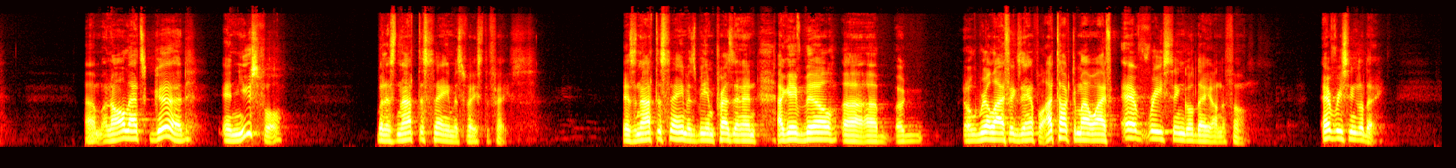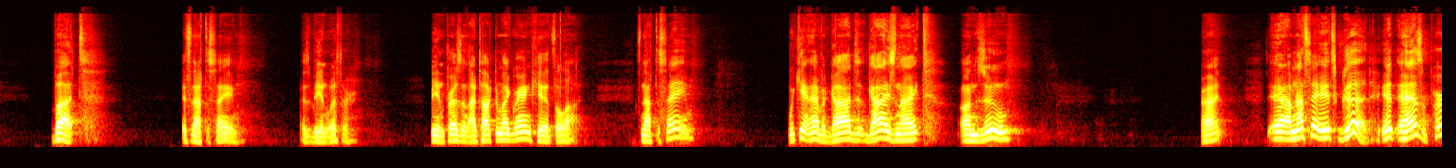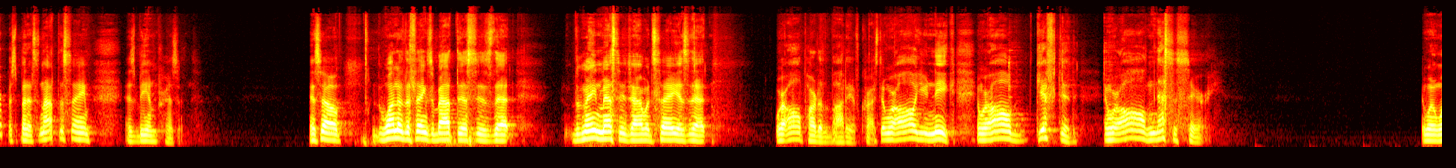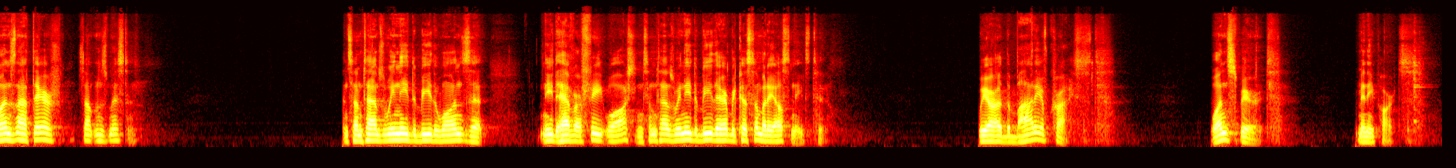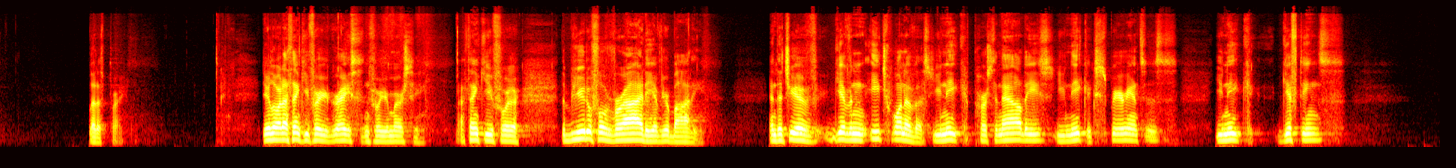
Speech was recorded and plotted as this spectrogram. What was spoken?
Um, and all that's good and useful, but it's not the same as face to face. It's not the same as being present. And I gave Bill uh, a, a, a real life example. I talk to my wife every single day on the phone, every single day. But it's not the same as being with her. Being present, I talk to my grandkids a lot. It's not the same. We can't have a God's, guy's night on Zoom, right? I'm not saying it's good. It has a purpose, but it's not the same as being present. And so, one of the things about this is that the main message I would say is that we're all part of the body of Christ, and we're all unique, and we're all gifted, and we're all necessary. And when one's not there, something's missing. And sometimes we need to be the ones that need to have our feet washed, and sometimes we need to be there because somebody else needs to. We are the body of Christ, one spirit, many parts. Let us pray. Dear Lord, I thank you for your grace and for your mercy. I thank you for the beautiful variety of your body and that you have given each one of us unique personalities, unique experiences, unique giftings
